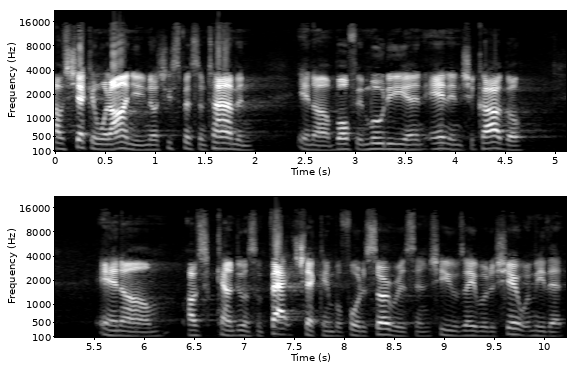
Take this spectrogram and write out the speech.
I was checking with Anya. You know, she spent some time in, in uh, both in Moody and, and in Chicago. And um, I was kind of doing some fact checking before the service, and she was able to share with me that,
